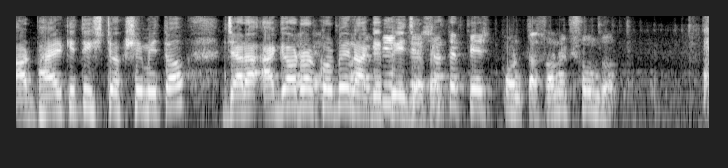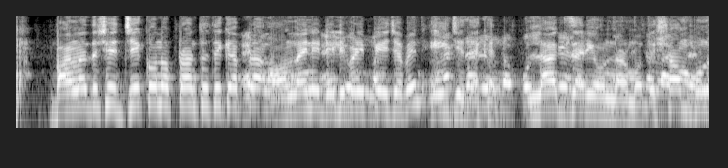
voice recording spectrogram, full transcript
আর ভাইয়ের কিন্তু স্টক সীমিত। যারা আগে অর্ডার করবেন আগে পেয়ে যাবেন। সাথে পেস্ট কন্ট্রাস্ট অনেক সুন্দর। বাংলাদেশের যে কোনো প্রান্ত থেকে আপনারা অনলাইনে ডেলিভারি পেয়ে যাবেন। এই যে দেখেন লাক্সারি ওনার মধ্যে সম্পূর্ণ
